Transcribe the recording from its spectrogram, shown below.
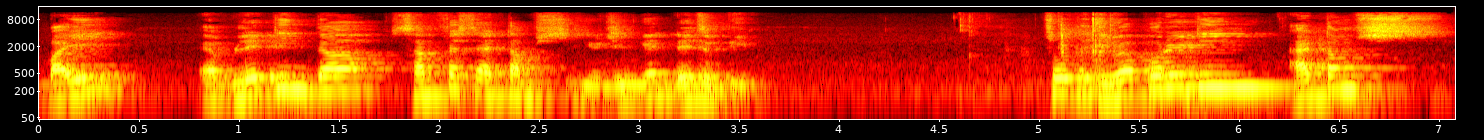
by ablating the surface atoms using a laser beam. So the evaporating atoms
